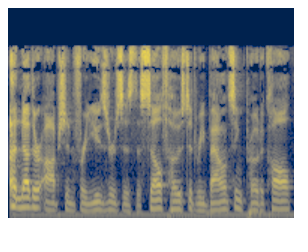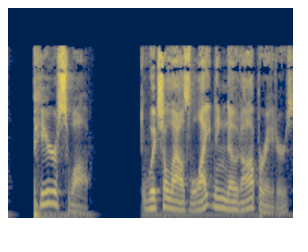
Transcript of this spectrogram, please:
another option for users is the self hosted rebalancing protocol PeerSwap which allows Lightning node operators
